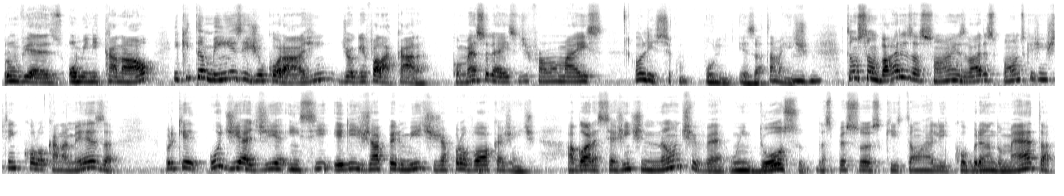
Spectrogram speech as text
para um viés omnicanal e que também exigiu coragem de alguém falar, cara, começa a olhar isso de forma mais Holístico. Ol- Exatamente. Então são várias ações, vários pontos que a gente tem que colocar na mesa, porque o dia a dia em si, ele já permite, já provoca a gente. Agora, se a gente não tiver o endosso das pessoas que estão ali cobrando meta,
